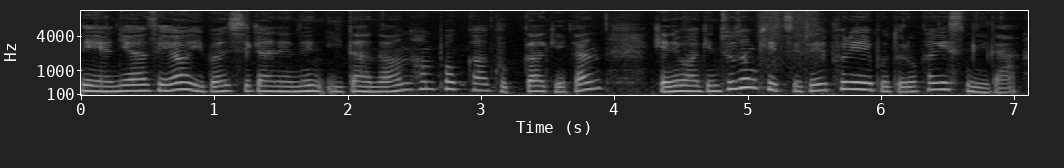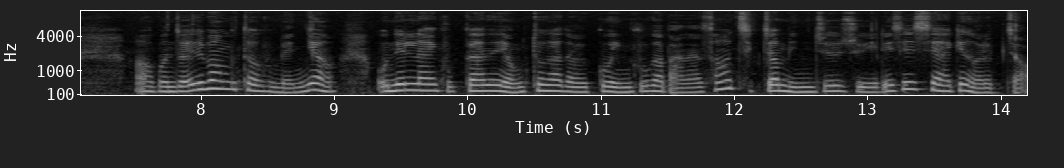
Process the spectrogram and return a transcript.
네, 안녕하세요. 이번 시간에는 2단원 헌법과 국가기관 개념 확인 초성 퀴즈를 풀이해 보도록 하겠습니다. 어, 먼저 1번부터 보면요. 오늘날 국가는 영토가 넓고 인구가 많아서 직접 민주주의를 실시하긴 어렵죠.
